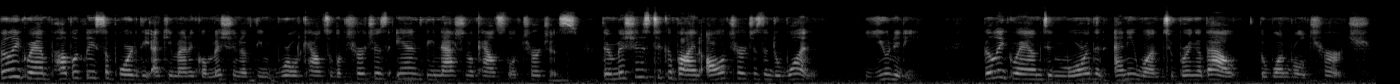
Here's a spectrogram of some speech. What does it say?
Billy Graham publicly supported the ecumenical mission of the World Council of Churches and the National Council of Churches. Their mission is to combine all churches into one unity. Billy Graham did more than anyone to bring about the one world church.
